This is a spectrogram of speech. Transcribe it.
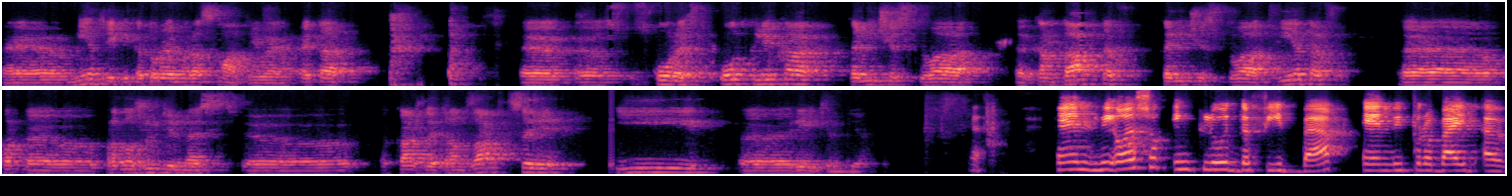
Э, Метрики, которые мы рассматриваем, это э, э, скорость отклика, количество контактов, количество ответов, пр- продолжительность каждой транзакции и рейтинги. And we also include the feedback and we provide a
